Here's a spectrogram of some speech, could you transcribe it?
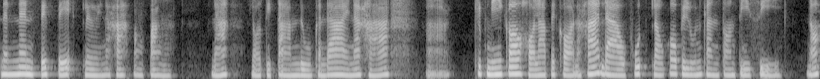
แน่นๆ เป๊ะๆเลยนะคะ ปังๆนะ รอติดตามดูกันได้นะคะคลิปนี้ก็ขอลาไปก่อนนะคะ ดาวพุธเราก็ไปลุ้นกันตอนตีสี่เนาะ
